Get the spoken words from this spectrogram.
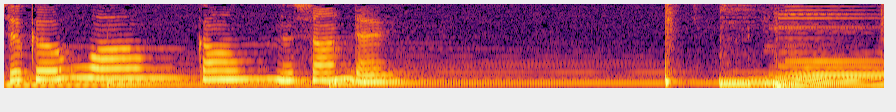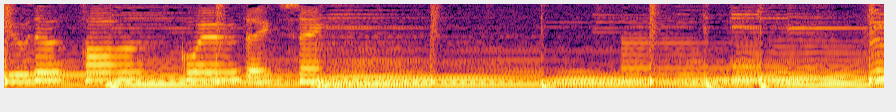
？Took a walk on a Sunday to the park where they sing. Through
